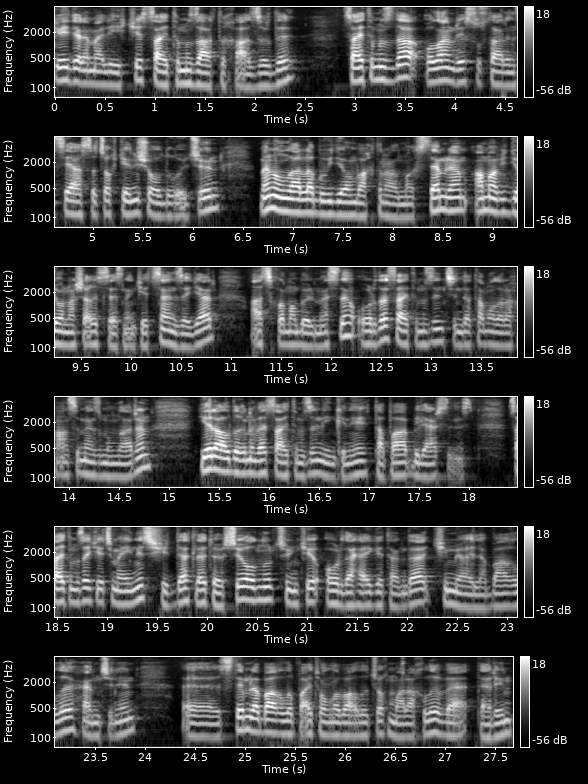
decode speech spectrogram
qeyd eləməliyik ki, saytımız artıq hazırdır. Saytımızda olan resursların siyahısı çox geniş olduğu üçün mən onlarla bu videonun vaxtını almaq istəmirəm, amma videonun aşağı hissəsinə keçsəniz əgər açıqlama bölməsinə orada saytımızın içində tam olaraq hansı məzmunların yer aldığını və saytımızın linkini tapa bilərsiniz. Saytımıza keçməyiniz şiddətlə tövsiyə olunur, çünki orada həqiqətən də kimya ilə bağlı, həmçinin sistemlə bağlı, Pythonla bağlı çox maraqlı və dərin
